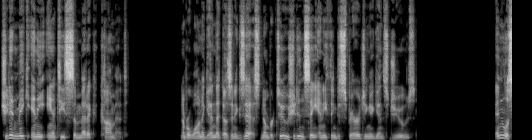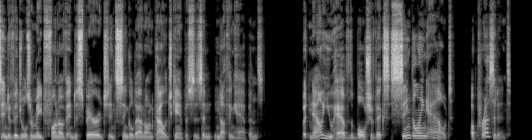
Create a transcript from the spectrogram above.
She didn't make any anti Semitic comment. Number one, again, that doesn't exist. Number two, she didn't say anything disparaging against Jews. Endless individuals are made fun of and disparaged and singled out on college campuses, and nothing happens. But now you have the Bolsheviks singling out a president.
